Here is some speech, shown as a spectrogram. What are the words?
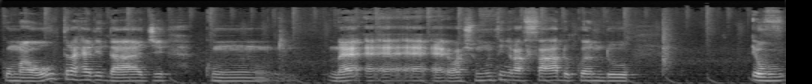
com uma outra realidade, com né, é, é, é, eu acho muito engraçado quando eu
